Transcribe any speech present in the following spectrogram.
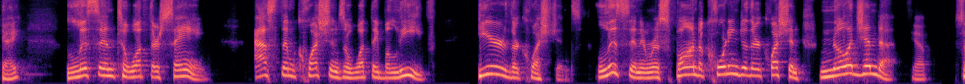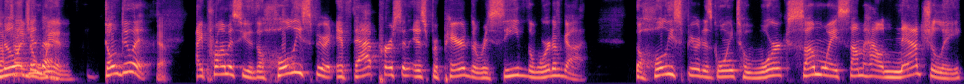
okay, listen to what they're saying, ask them questions of what they believe, hear their questions, listen and respond according to their question. No agenda. Yep. Stop No trying agenda. to win. Don't do it. Yeah. I promise you, the Holy Spirit, if that person is prepared to receive the word of God, the Holy Spirit is going to work some way, somehow, naturally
